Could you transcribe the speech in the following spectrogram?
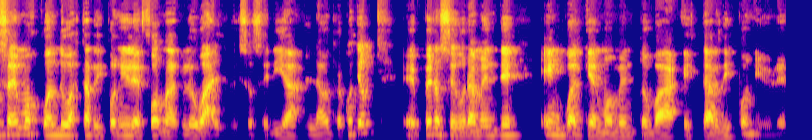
sabemos cuándo va a estar disponible de forma global, eso sería la otra cuestión, eh, pero seguramente en cualquier momento va a estar disponible.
